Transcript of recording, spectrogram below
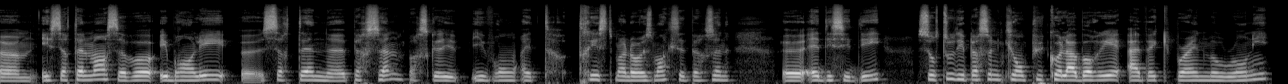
Euh, et certainement, ça va ébranler euh, certaines personnes parce qu'ils vont être tristes malheureusement que cette personne euh, est décédée. Surtout des personnes qui ont pu collaborer avec Brian Mulroney,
